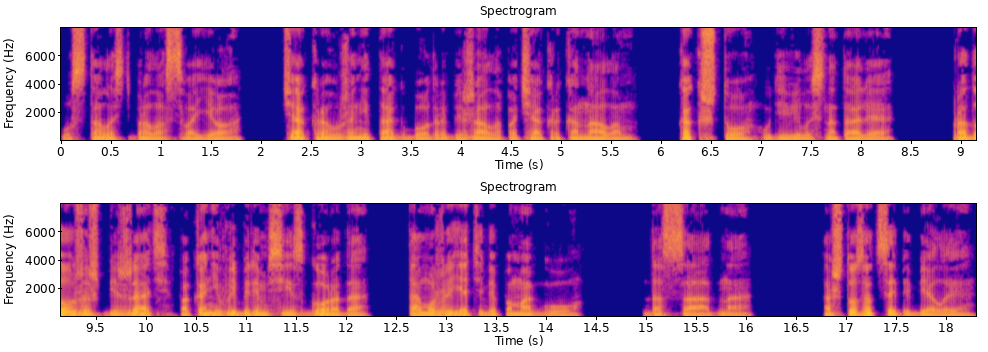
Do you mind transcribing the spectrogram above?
Усталость брала свое. Чакра уже не так бодро бежала по чакра-каналам. «Как что?» — удивилась Наталья. «Продолжишь бежать, пока не выберемся из города. Там уже я тебе помогу». «Досадно. «А что за цепи белые?»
